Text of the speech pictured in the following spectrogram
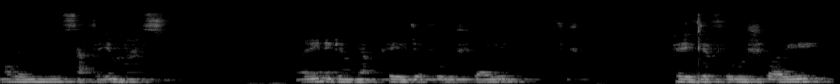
ما بریم صفحه محصول برای اینه که میگم page فروشگاهی page فروشگاهی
